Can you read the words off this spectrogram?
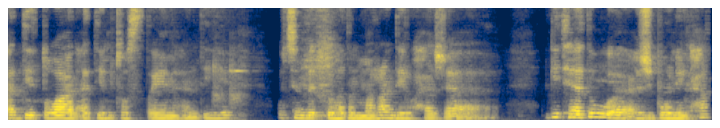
عندي طوال عندي متوسطين عندي وتنبدلو هاد المرة نديرو حاجة لقيت هادو عجبوني الحق.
